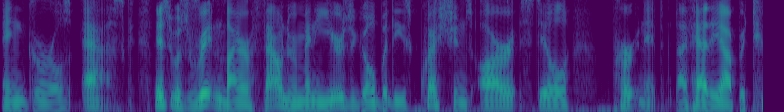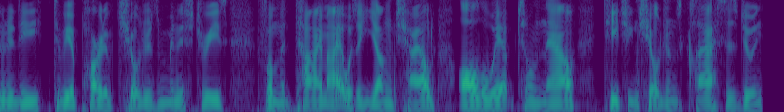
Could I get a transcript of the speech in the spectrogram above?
and girls ask. This was written by our founder many years ago, but these questions are still pertinent. I've had the opportunity to be a part of children's ministries from the time I was a young child all the way up till now, teaching children's classes, doing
